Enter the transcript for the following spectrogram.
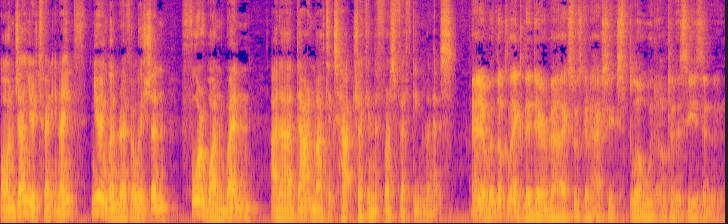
on January 29th, New England Revolution, 4 1 win, and a Darren Mattocks hat trick in the first 15 minutes. And it would look like the Darren Mattocks was going to actually explode onto the season. And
